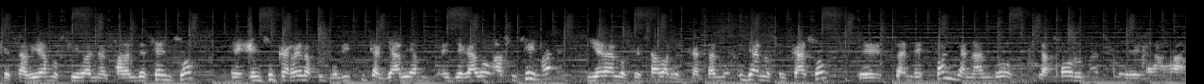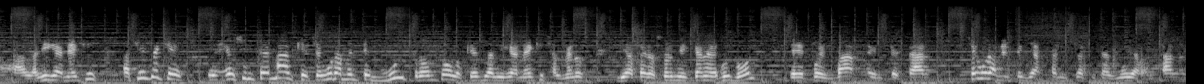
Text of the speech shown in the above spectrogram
que sabíamos que iban para el descenso, en su carrera futbolística ya habían eh, llegado a su cima y eran los que estaba rescatando. Ya no es el caso, eh, están, ganando las formas a, la Liga MX. Así es de que es un tema que seguramente muy pronto lo que es la Liga MX, al menos la Federación Mexicana de Fútbol, pues va a empezar. Seguramente ya están en pláticas muy avanzadas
